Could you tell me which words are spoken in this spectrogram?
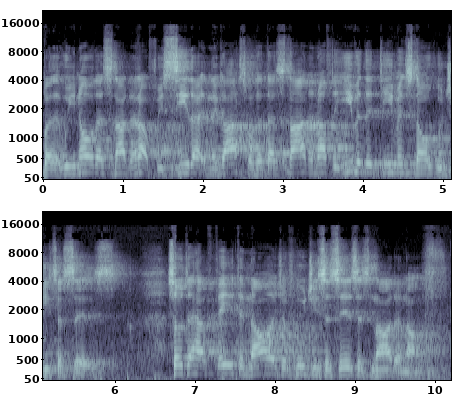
But we know that's not enough. We see that in the gospel that that's not enough, that even the demons know who Jesus is. So to have faith and knowledge of who Jesus is is not enough.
